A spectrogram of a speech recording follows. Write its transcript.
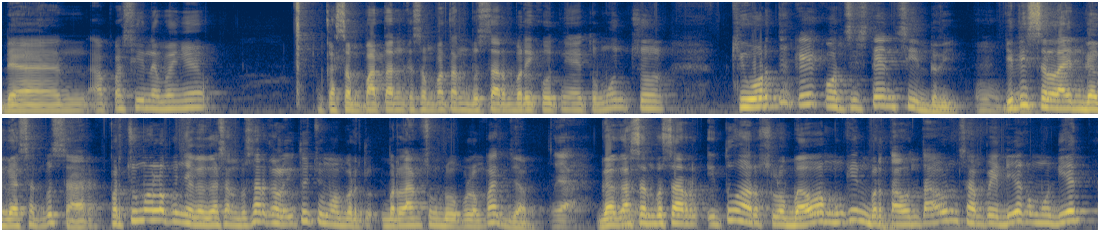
dan apa sih namanya kesempatan-kesempatan besar berikutnya itu muncul. Keywordnya kayak konsistensi, Dri. Jadi selain gagasan besar, percuma lo punya gagasan besar kalau itu cuma ber- berlangsung 24 jam. Ya. Gagasan besar itu harus lo bawa mungkin bertahun-tahun sampai dia kemudian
